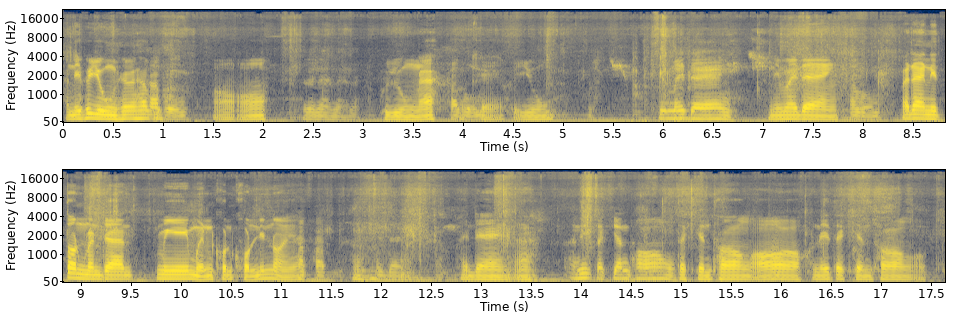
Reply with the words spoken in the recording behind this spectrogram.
อันนี้พยุงใช่ไหมครับ ครับผมอ๋อนั่นนั่นนั่น พยุงนะครับผมโอเคพยุง นี่ไม้แดงนี่ไม้แดง ครับผมไม้แดงนี่ต้นมันจะมีเหมือนขนๆนิดหน่อยครันะบครับไม้แดง ไม้แดงอะอันนี้ตะเคียนทองตะเคียนทองอ๋อคนนี้ตะเคียนทองโอเค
